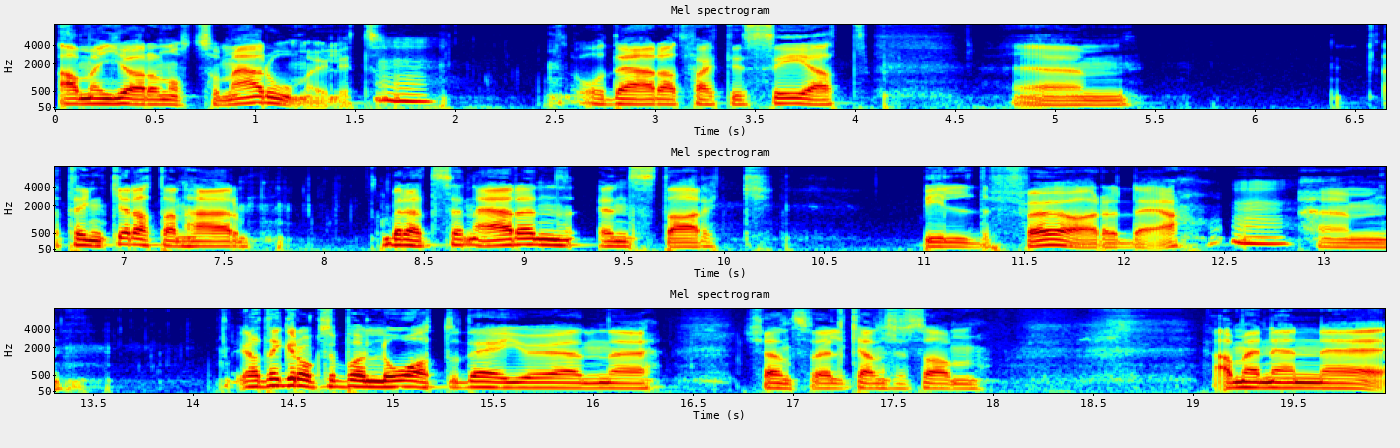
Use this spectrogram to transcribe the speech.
ja men göra något som är omöjligt. Mm. Och det är att faktiskt se att ehm, jag tänker att den här berättelsen är en, en stark bild för det. Mm. Ehm, jag tänker också på en låt och det är ju en, eh, känns väl kanske som, ja men en, eh,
